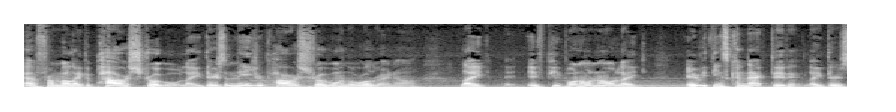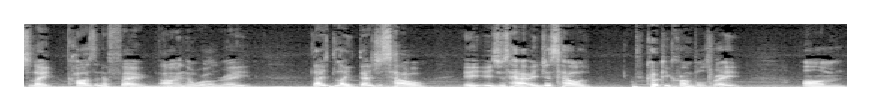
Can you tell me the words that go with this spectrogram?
and from a, like a power struggle. Like there's a major power struggle in the world right now. Like if people don't know, like everything's connected. Like there's like cause and effect uh, in the world, right? That like that's just how it, it just how it just how cookie crumbles, right? Um,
